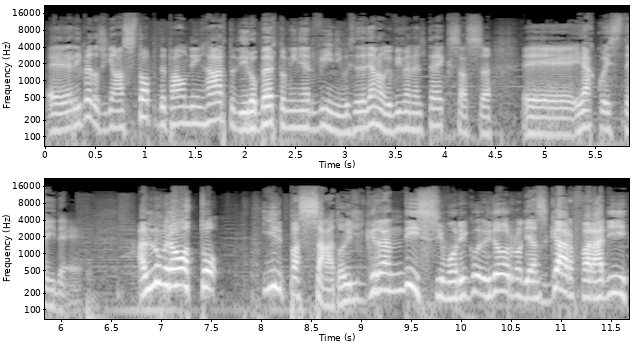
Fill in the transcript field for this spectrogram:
Eh, ripeto, si chiama Stop the Pounding Heart di Roberto Minervini, questo italiano che vive nel Texas eh, e ha queste idee. Al numero 8 il passato, il grandissimo ritorno di Asghar Faradi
